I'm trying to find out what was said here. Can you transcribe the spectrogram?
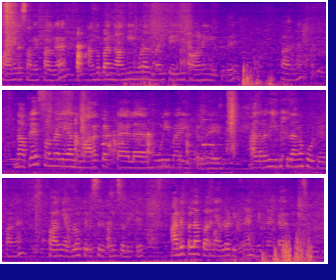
பானையில் சமைப்பாங்க. அங்கே பாருங்க அங்கேயும் கூட அந்த மாதிரி பெரிய பானை இருக்குது. பாருங்க. நான் அப்படியே சொன்னேன் இல்லையா அந்த மரக்கட்டையில் மூடி மாதிரி இருக்கிறது. அதை வந்து இதுக்கு தாங்க போட்டு வைப்பாங்க. பாருங்கள் எவ்வளோ பெருசு இருக்குன்னு சொல்லிட்டு. அடுப்பெல்லாம் பாருங்கள் எவ்வளோ டிஃப்ரெண்ட் டிஃப்ரெண்ட்டாக இருக்குன்னு சொல்லிட்டு.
